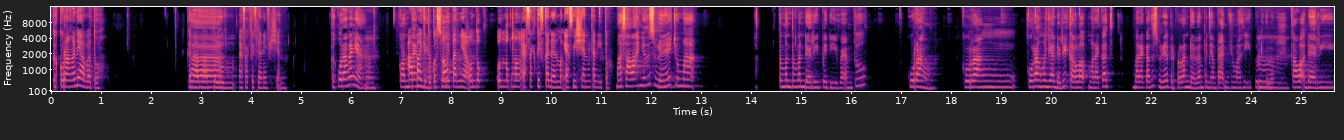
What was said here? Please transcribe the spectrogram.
Kekurangannya apa tuh? Kenapa Eh, belum efektif dan efisien? Kekurangannya Hmm. kontennya. Apa gitu Oh, kesulitannya untuk untuk mengefektifkan dan mengefisienkan itu? masalahnya tuh sebenarnya cuma teman-teman dari PDIPM tuh kurang kurang kurang menyadari kalau mereka mereka tuh sebenarnya berperan dalam penyampaian informasi itu gitu loh. Hmm. Kalau dari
